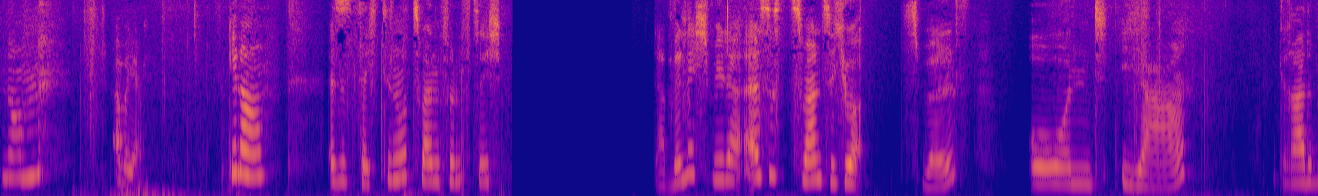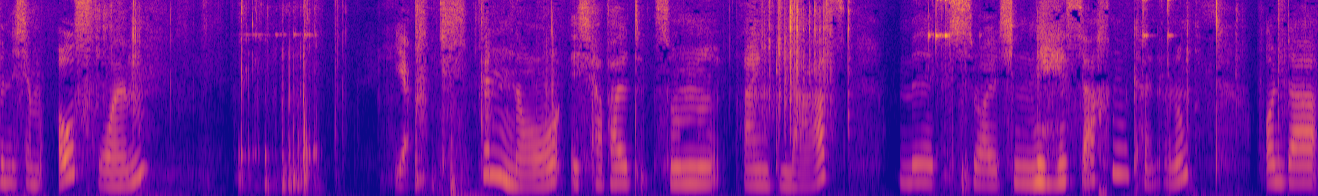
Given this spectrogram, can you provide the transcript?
genommen. Aber ja. Genau. Es ist 16.52 Uhr. Da bin ich wieder. Es ist 20.12 Uhr. Und ja, gerade bin ich am Aufräumen. Ja, genau. Ich habe halt so ein, Glas mit solchen Nähsachen, keine Ahnung. Und da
